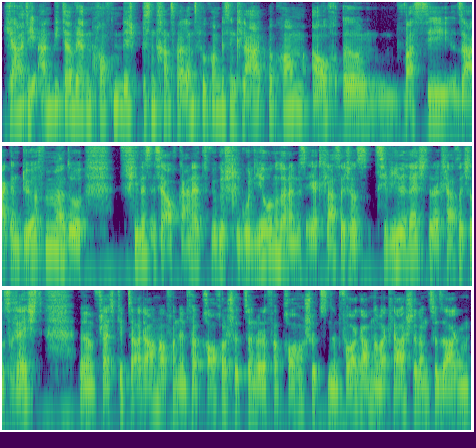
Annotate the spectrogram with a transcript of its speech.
Ja, die Anbieter werden hoffentlich bisschen Transparenz bekommen, bisschen Klarheit bekommen, auch ähm, was sie sagen dürfen. Also vieles ist ja auch gar nicht wirklich Regulierung, sondern ist eher klassisches Zivilrecht oder klassisches Recht. Ähm, vielleicht gibt es da auch mal von den Verbraucherschützern oder verbraucherschützenden Vorgaben nochmal Klarstellung zu sagen,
